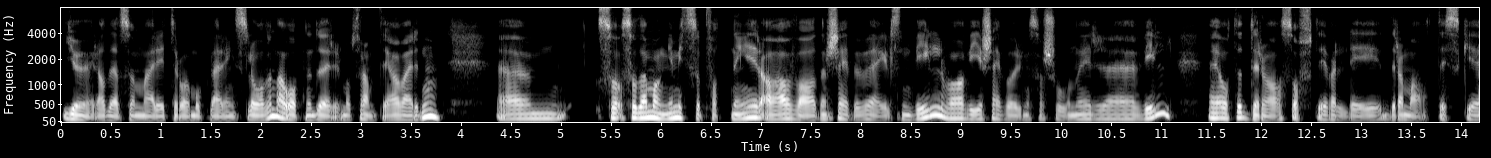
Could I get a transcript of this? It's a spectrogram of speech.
gjøre det som er i tråd med opplæringsloven, da, åpne dører mot framtida og verden. Um, så, så, det er mange misoppfatninger av hva den skeive bevegelsen vil, hva vi skeive organisasjoner eh, vil, eh, og at det dras ofte i veldig dramatiske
